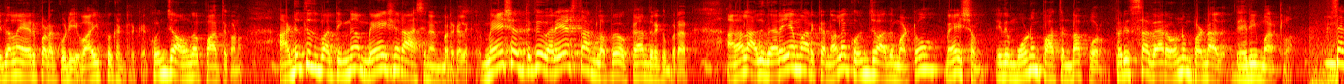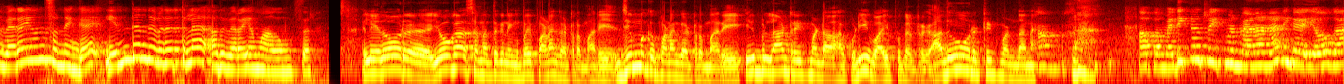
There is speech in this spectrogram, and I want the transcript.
இதெல்லாம் ஏற்படக்கூடிய வாய்ப்புகள் இருக்குது கொஞ்சம் அவங்க பார்த்துக்கணும். அடுத்தது பார்த்தீங்கன்னா மேஷ ராசி நண்பர்களுக்கு. மேஷத்துக்கு விரயஸ்தானில் போய் உட்காந்துருக்க போகிறார் அதனால் அது விரயமாக இருக்கறனால கொஞ்சம் அது மட்டும் மேஷம். இது மூணும் பார்த்துட்டா போகிறோம் பெருசாக வேற ஒன்றும் பண்ணாது. தைரியமாக இருக்கலாம். சார் விரயம்னு சொன்னீங்க. எந்தெந்த விதத்தில் அது விரயம் ஆகும் சார்? இல்லை ஏதோ ஒரு யோகாசனத்துக்கு நீங்கள் போய் பணம் கட்டுற மாதிரி ஜிம்முக்கு பணம் கட்டுற மாதிரி இப்படிலாம் ட்ரீட்மெண்ட் ஆகக்கூடிய வாய்ப்புகள் இருக்குது அதுவும் ஒரு ட்ரீட்மெண்ட் தானே? அப்போ மெடிக்கல் ட்ரீட்மெண்ட் வேணாம்னா நீங்கள் யோகா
